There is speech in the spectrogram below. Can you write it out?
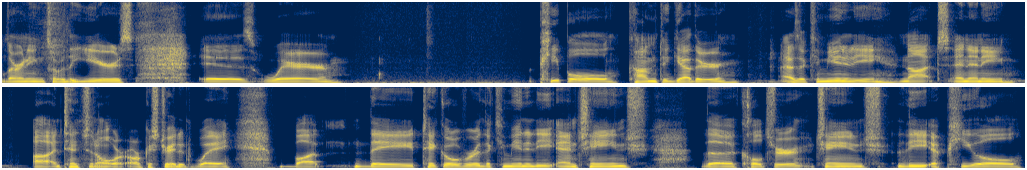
learnings over the years, is where people come together as a community, not in any uh, intentional or orchestrated way, but they take over the community and change the culture, change the appeal,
